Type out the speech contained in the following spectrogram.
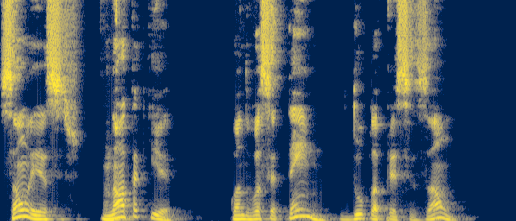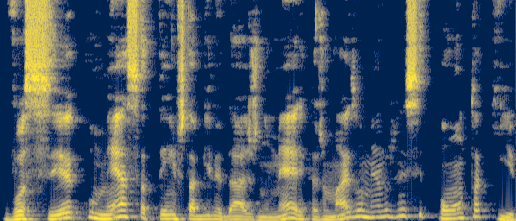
são esses. Nota que, quando você tem dupla precisão, você começa a ter instabilidades numéricas mais ou menos nesse ponto aqui,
